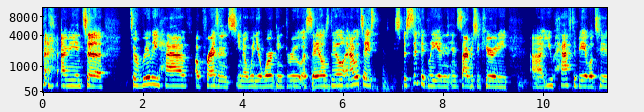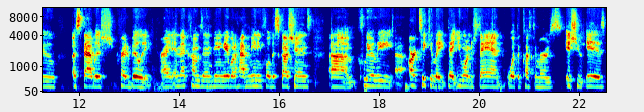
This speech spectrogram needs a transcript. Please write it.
I mean, to to really have a presence, you know, when you're working through a sales deal, and I would say specifically in in cybersecurity, uh, you have to be able to establish credibility, right? And that comes in being able to have meaningful discussions, um, clearly uh, articulate that you understand what the customer's issue is.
